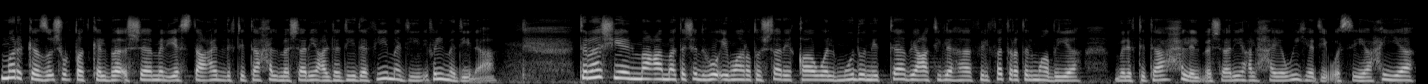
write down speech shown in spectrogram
مركز شرطة كلباء الشامل يستعد لافتتاح المشاريع الجديدة في مدينة في المدينة. تماشيا مع ما تشهده إمارة الشارقة والمدن التابعة لها في الفترة الماضية من افتتاح للمشاريع الحيوية والسياحية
